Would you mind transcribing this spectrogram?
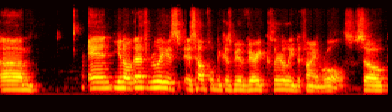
Um, and, you know, that really is, is helpful because we have very clearly defined roles. So,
